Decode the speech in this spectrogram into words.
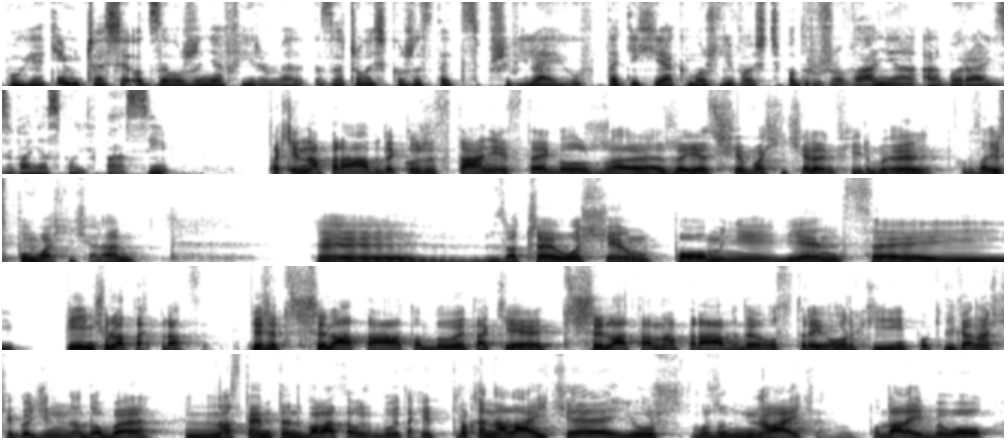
Po jakim czasie od założenia firmy zacząłeś korzystać z przywilejów, takich jak możliwość podróżowania albo realizowania swoich pasji? Takie naprawdę korzystanie z tego, że, że jest się właścicielem firmy, w zasadzie współwłaścicielem, zaczęło się po mniej więcej pięciu latach pracy. Pierwsze trzy lata to były takie trzy lata naprawdę ostrej orki, po kilkanaście godzin na dobę. Następne dwa lata już były takie trochę na lajcie, już może nie na lajcie, no, to dalej było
